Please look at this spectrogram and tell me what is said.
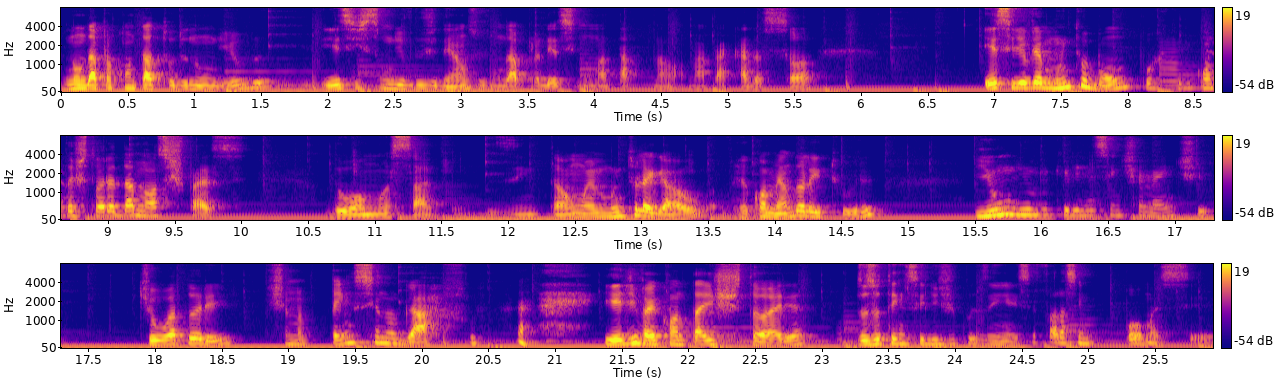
não dá para contar tudo num livro. E esses são livros densos, não dá para ler assim numa, numa tacada só. Esse livro é muito bom porque ele conta a história da nossa espécie, do Homo sapiens. Então é muito legal, recomendo a leitura. E um livro que ele recentemente, que eu adorei, chama Pense no Garfo. e ele vai contar a história dos utensílios de cozinha. E você fala assim, pô, mas você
